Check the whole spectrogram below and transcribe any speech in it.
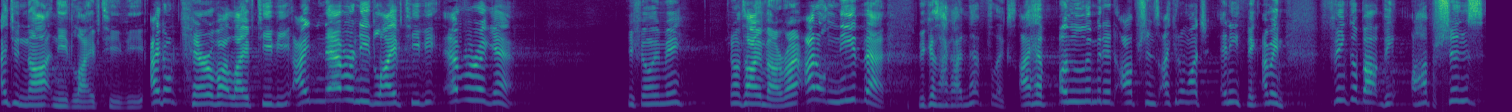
I do not need live TV. I don't care about live TV. I never need live TV ever again. You feeling me? You know what I'm talking about, right? I don't need that because I got Netflix. I have unlimited options. I can watch anything. I mean, think about the options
